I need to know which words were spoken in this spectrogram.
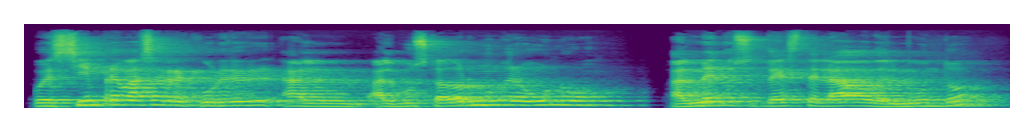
pues siempre vas a recurrir al, buscador número uno, al menos de este lado del mundo,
